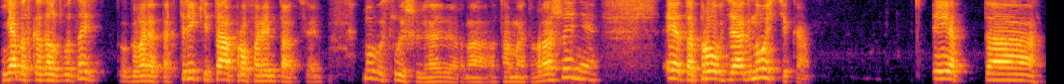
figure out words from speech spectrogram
я бы сказал, вот знаете, говорят так, три кита профориентации. Ну, вы слышали, наверное, там это выражение. Это профдиагностика, это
